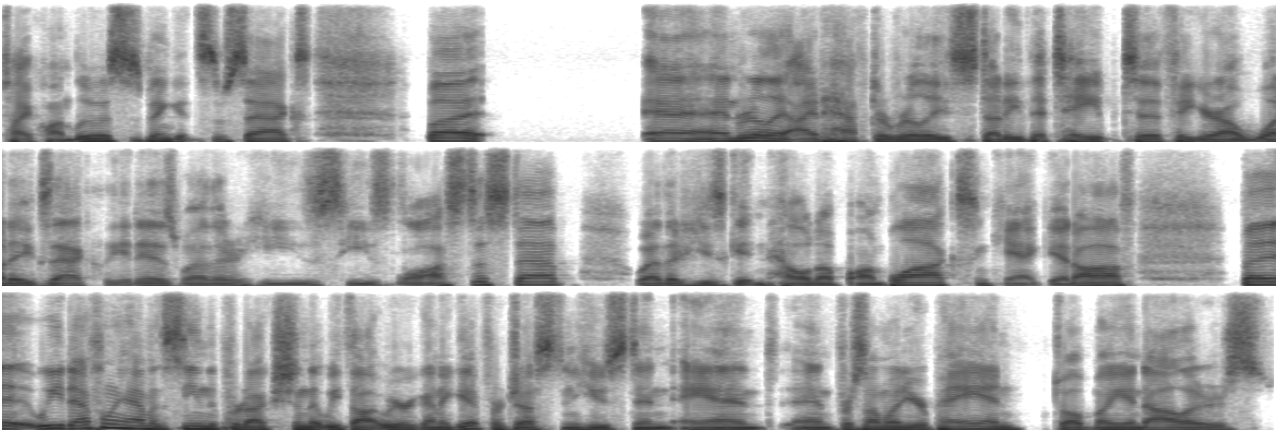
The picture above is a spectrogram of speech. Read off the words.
Tyquan Lewis has been getting some sacks, but and really I'd have to really study the tape to figure out what exactly it is whether he's he's lost a step whether he's getting held up on blocks and can't get off. But we definitely haven't seen the production that we thought we were going to get for Justin Houston. And and for someone you're paying 12 million dollars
